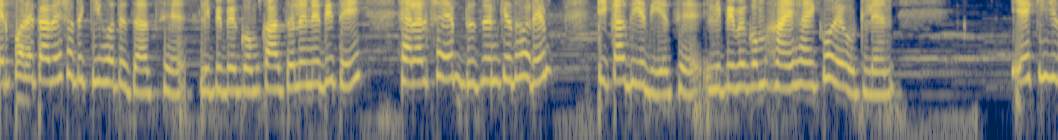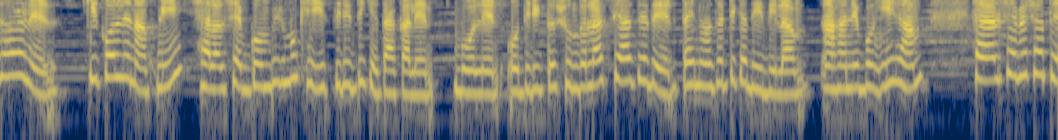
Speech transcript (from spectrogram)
এরপরে তাদের সাথে কি হতে যাচ্ছে? লিপি বেগম কাজল এনে দিতেই হেলাল সাহেব দুজনকে ধরে টিকা দিয়ে দিয়েছে। লিপি বেগম হাই হাই করে উঠলেন। এ কি ধরনের? কি করলেন আপনি? হেলাল সাহেব গম্ভীর মুখে স্ত্রীর দিকে তাকালেন। বললেন, অতিরিক্ত সুন্দর লাগছে আজ এদের, তাই নজর টিকা দিয়ে দিলাম। আহান এবং ইরহাম হেলাল সাহেবের সাথে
